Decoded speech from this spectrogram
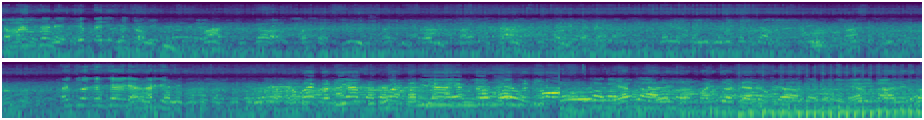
તમારું છે ને એકતાલીસ ને પંચોતેર રૂપિયા. એકતાલીસો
